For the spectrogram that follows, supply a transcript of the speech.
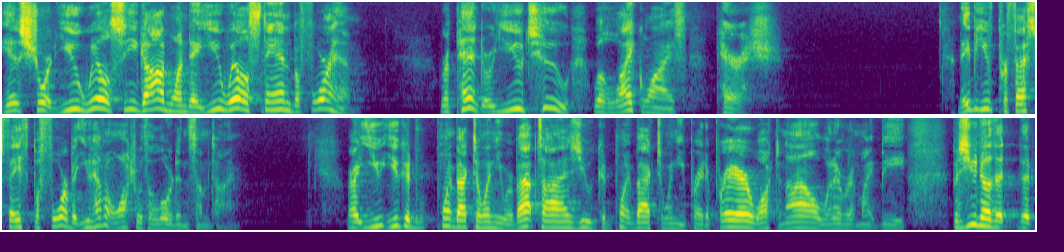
is short. You will see God one day, you will stand before Him. Repent, or you too will likewise perish. Maybe you've professed faith before, but you haven't walked with the Lord in some time. Right? You, you could point back to when you were baptized, you could point back to when you prayed a prayer, walked an aisle, whatever it might be. But you know that, that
